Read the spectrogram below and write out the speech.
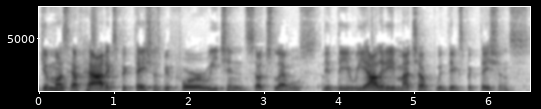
You must have had expectations before reaching such levels. Did the reality match up with the expectations?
